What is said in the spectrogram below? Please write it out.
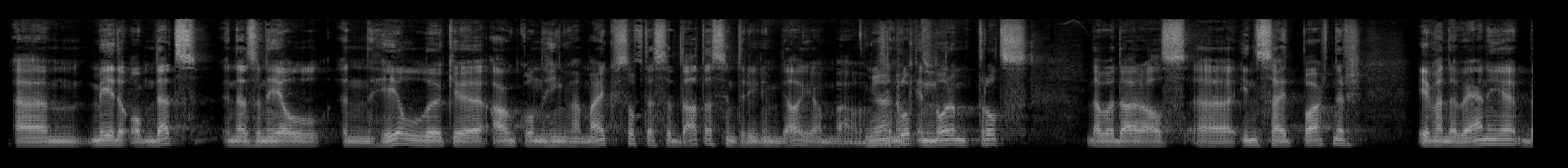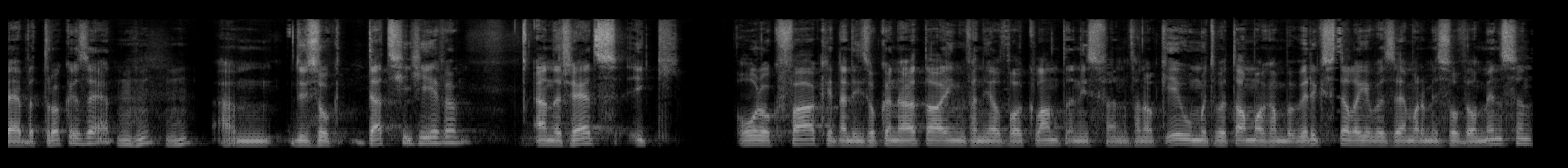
Ehm, mede omdat, en dat is een heel, een heel leuke aankondiging van Microsoft, dat ze datacenter hier in België gaan bouwen. we zijn klopt. ook enorm trots dat we daar als eh, inside partner een van de weinigen bij betrokken zijn. Ehm, dus ook dat gegeven. Anderzijds, ik hoor ook vaak, en dat is ook een uitdaging van heel veel klanten, is van, van oké, hoe moeten we het allemaal gaan bewerkstelligen? We zijn maar met zoveel mensen.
